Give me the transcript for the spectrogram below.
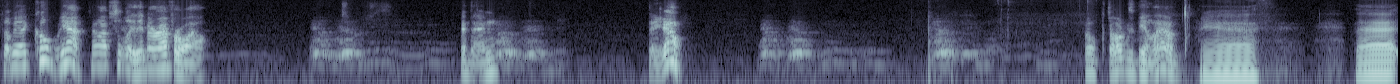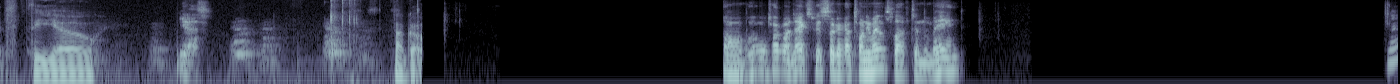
they'll be like, "Cool, yeah, no, absolutely, they've been around for a while." And then there you go. Oh, dog's being loud. Yeah. That's Theo. Yes. I'll go. Oh, what we'll talk about next. We still got 20 minutes left in the main. Yeah.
